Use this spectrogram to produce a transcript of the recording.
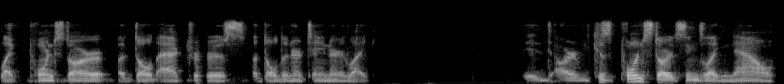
Like porn star, adult actress, adult entertainer, like it are because porn star it seems like now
